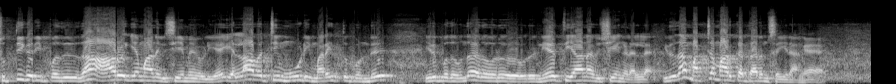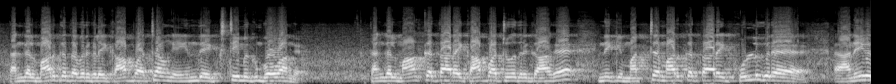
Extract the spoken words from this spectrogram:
சுத்திகரிப்பது தான் ஆரோக்கியமான விஷயமே ஒழிய எல்லாவற்றையும் மூடி மறைத்து கொண்டு இருப்பது வந்து அது ஒரு ஒரு நேர்த்தியான விஷயங்கள் அல்ல. இதுதான் மற்ற மார்க்கத்தாரும் செய்கிறாங்க. தங்கள் மார்க்கத்தவர்களை காப்பாற்ற அவங்க எந்த எக்ஸ்ட்ரீமுக்கும் போவாங்க. தங்கள் மார்க்கத்தாரை காப்பாற்றுவதற்காக இன்னைக்கு மற்ற மார்க்கத்தாரை கொள்ளுகிற அநேக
